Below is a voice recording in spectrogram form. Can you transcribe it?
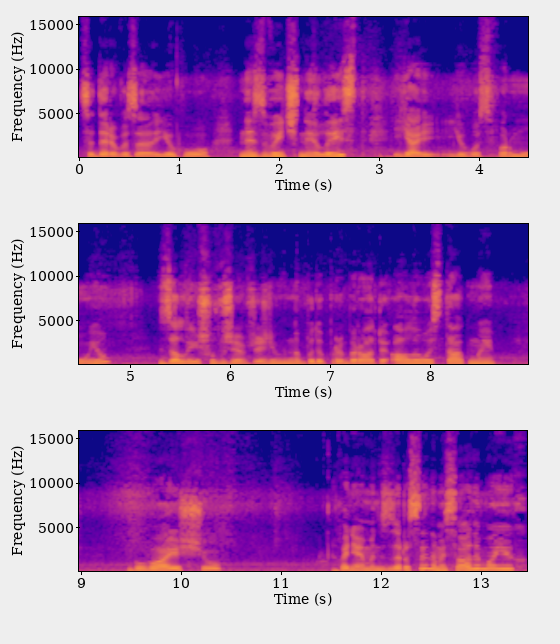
це дерево за його незвичний лист. Я його сформую, залишу вже, вже воно буду прибирати. Але ось так ми буває, що ганяємо за рослинами, садимо їх,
